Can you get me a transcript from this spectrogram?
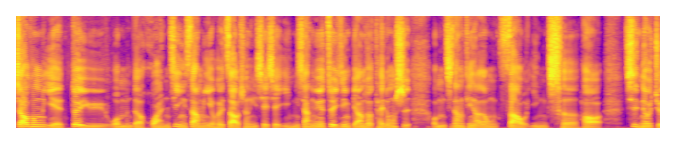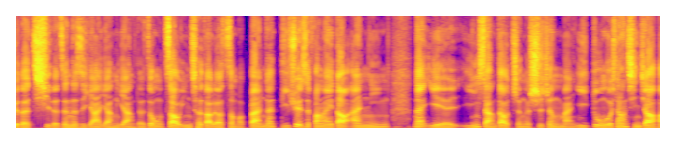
交通也对于我们的环境上面也会造成一些些影响。因为最近，比方说台中市，我们经常听到这种噪音车，哈，其实你会觉得气得真的是牙痒痒的。这种噪音车到底要怎么办？那的确是妨碍到安宁，那也影响到整个市政满意度。我想请教，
